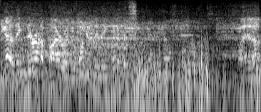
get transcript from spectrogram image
You gotta think they're on a pyro. You wonder if they think, hey, let's see if anything else can throw this. Line it up.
